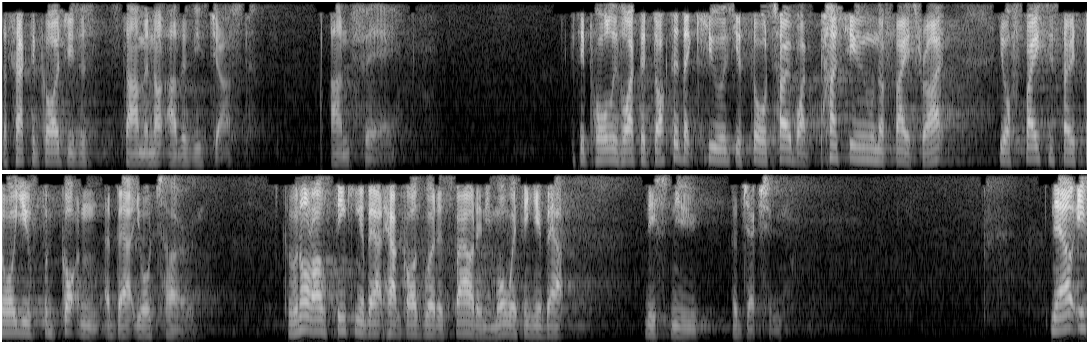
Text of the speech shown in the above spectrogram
The fact that God uses some and not others is just unfair. See, Paul is like the doctor that cures your sore toe by punching you in the face, right? Your face is so sore you've forgotten about your toe. Because we're not all thinking about how God's word has failed anymore. We're thinking about this new objection. Now, if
